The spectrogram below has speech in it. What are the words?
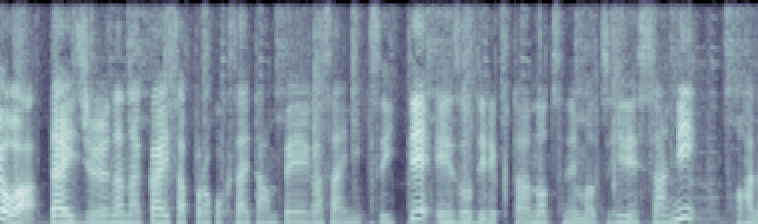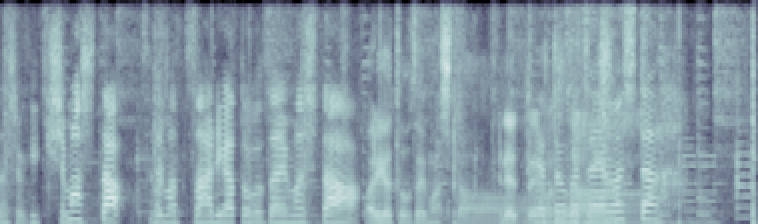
今日は第17回札幌国際短編映画祭について映像ディレクターの常松秀さんにお話をお聞きしました常松さんありがとうございましたありがとうございました。ありがとうありがとうございました。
